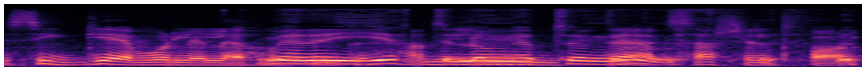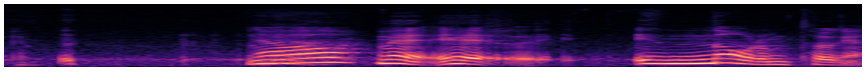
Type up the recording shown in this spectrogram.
Sigge, vår lilla hund. Med den Han är ju jättelånga inte tungan. särskilt farlig. ja, med eh, enorm tunga.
